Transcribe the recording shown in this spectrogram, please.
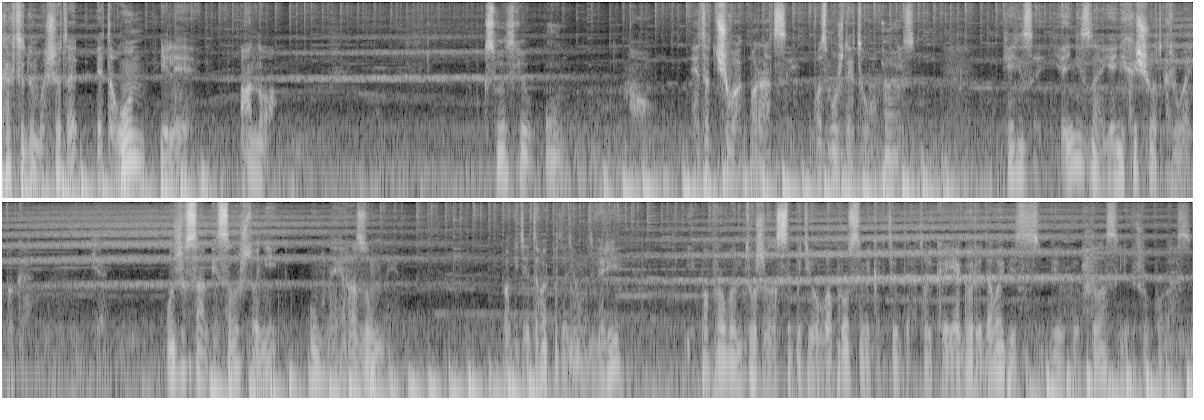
Как ты думаешь, это, это он или оно? В смысле он? Ну, этот чувак по рации. Возможно, это он. А. Не знаю. Я не знаю, я не знаю, я не хочу открывать пока. Я... Он же сам писал, что они умные, разумные. Погоди, давай подойдем к двери и попробуем тоже засыпать его вопросами, как тогда. Только я говорю, давай без в глаз или в жопу раз.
